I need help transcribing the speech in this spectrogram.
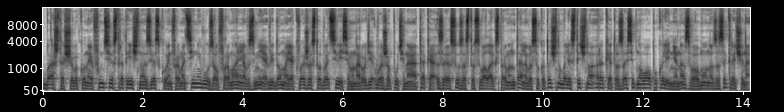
Башта, що виконує функцію стратегічного зв'язку, інформаційний вузол, формально в змі відома як вежа 128 в народі вежа Путіна. Атака ЗСУ застосувала експериментальну високоточну балістичну ракету. Засіб нового покоління. Назва умовно засекречена.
